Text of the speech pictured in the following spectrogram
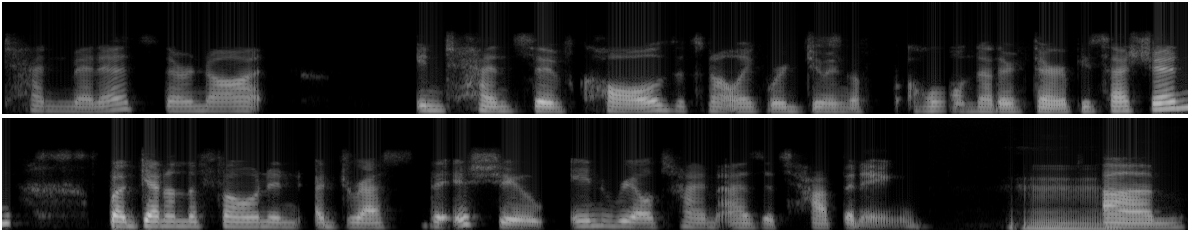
10 minutes. They're not intensive calls. It's not like we're doing a, a whole another therapy session, but get on the phone and address the issue in real time as it's happening. Mm. Um,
